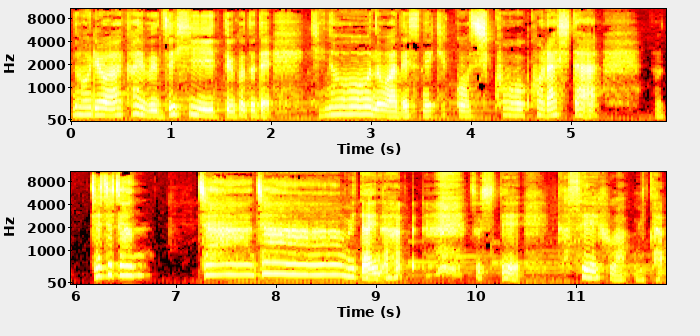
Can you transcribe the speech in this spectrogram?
納涼アーカイブぜひ、ということで、昨日のはですね、結構思考を凝らしたじゃじゃじゃん、じゃーん、じゃーん、みたいな。そして、家政婦は見た。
